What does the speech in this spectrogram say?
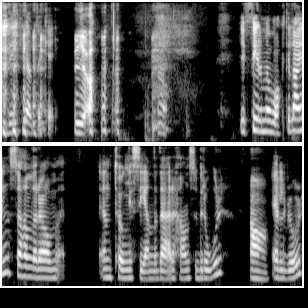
Det är helt okej. Ja. I filmen Walk the Line så handlar det om en tung scen där hans bror, Ja. äldrebror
